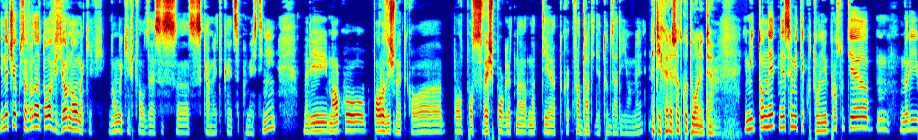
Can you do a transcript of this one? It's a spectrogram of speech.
Иначе, ако се върна на този визиор, много ме кефи. Много ме кефи това отзад с, с камерите, където са поместени. Нали, малко по-различно е такова, по- по-свеж поглед на, на тия тук квадрати, дето отзади имаме. Не ти харесват котлоните? Еми, то не, не самите котлони, просто тия, нали,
